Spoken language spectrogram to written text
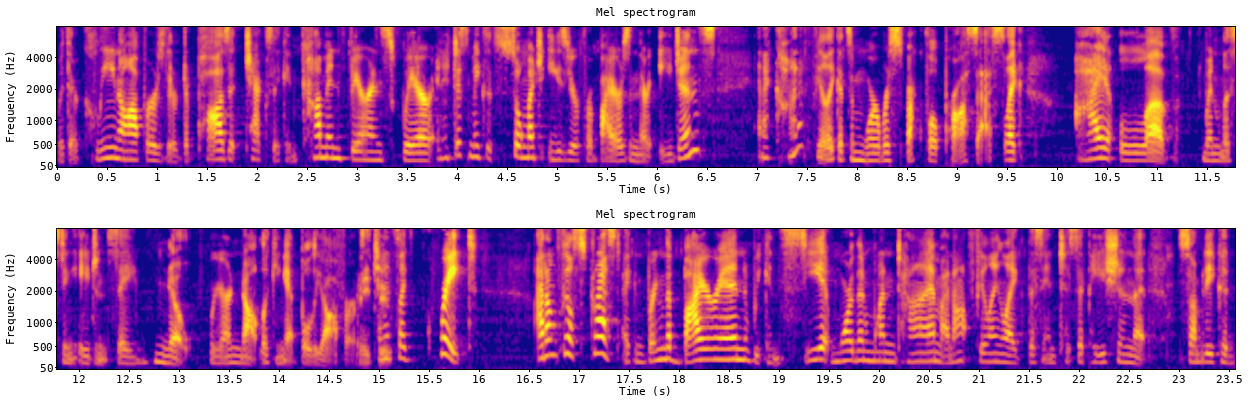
with their clean offers, their deposit checks, they can come in fair and square, and it just makes it so much easier for buyers and their agents. And I kind of feel like it's a more respectful process. Like, I love when listing agents say, no, we are not looking at bully offers. Me too. And it's like, great. I don't feel stressed. I can bring the buyer in. We can see it more than one time. I'm not feeling like this anticipation that somebody could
